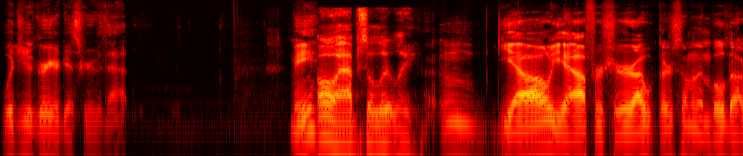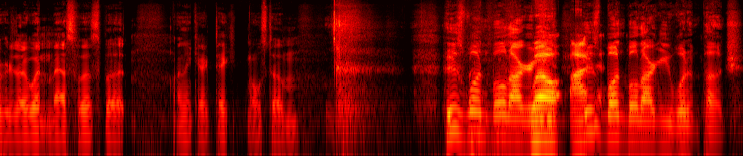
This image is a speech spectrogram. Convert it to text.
Would you agree or disagree with that? Me? Oh, absolutely. Mm, yeah. Oh, yeah, for sure. I, there's some of them bulldoggers I wouldn't mess with, but I think I'd take most of them. Who's one bulldogger? Well, you, I- who's one bulldogger you wouldn't punch?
